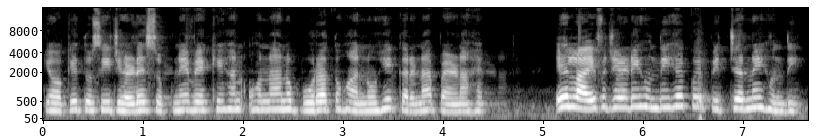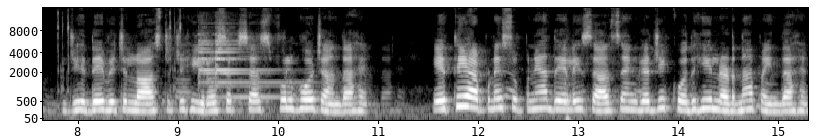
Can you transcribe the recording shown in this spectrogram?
ਕਿਉਂਕਿ ਤੁਸੀਂ ਜਿਹੜੇ ਸੁਪਨੇ ਵੇਖੇ ਹਨ, ਉਹਨਾਂ ਨੂੰ ਪੂਰਾ ਤੁਹਾਨੂੰ ਹੀ ਕਰਨਾ ਪੈਣਾ ਹੈ। ਇਹ ਲਾਈਫ ਜਿਹੜੀ ਹੁੰਦੀ ਹੈ, ਕੋਈ ਪਿਕਚਰ ਨਹੀਂ ਹੁੰਦੀ, ਜਿਹਦੇ ਵਿੱਚ ਲਾਸਟ 'ਚ ਹੀਰੋ ਸਕਸੈਸਫੁਲ ਹੋ ਜਾਂਦਾ ਹੈ। ਇੱਥੇ ਆਪਣੇ ਸੁਪਨਿਆਂ ਦੇ ਲਈ ਸਾਧ ਸੰਗਤ ਜੀ ਖੁਦ ਹੀ ਲੜਨਾ ਪੈਂਦਾ ਹੈ।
